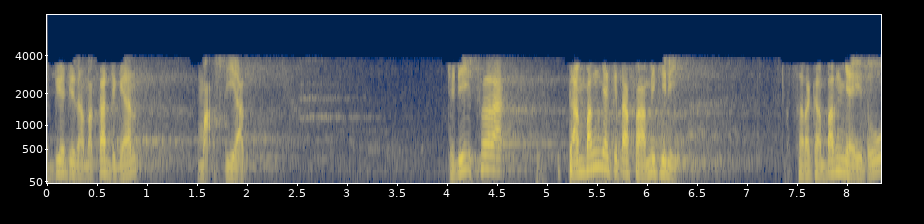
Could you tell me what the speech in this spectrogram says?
Itu yang dinamakan dengan maksiat. Jadi gampangnya kita pahami gini. Secara gampangnya itu,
